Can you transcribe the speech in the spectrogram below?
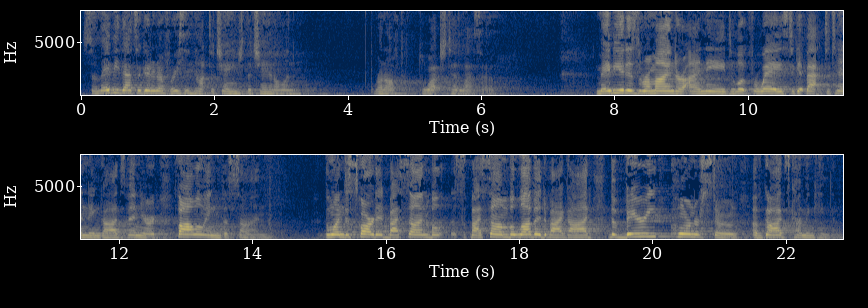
So maybe that's a good enough reason not to change the channel and run off to watch Ted Lasso. Maybe it is the reminder I need to look for ways to get back to tending God's vineyard, following the Son, the one discarded by, son, by some, beloved by God, the very cornerstone of God's coming kingdom.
